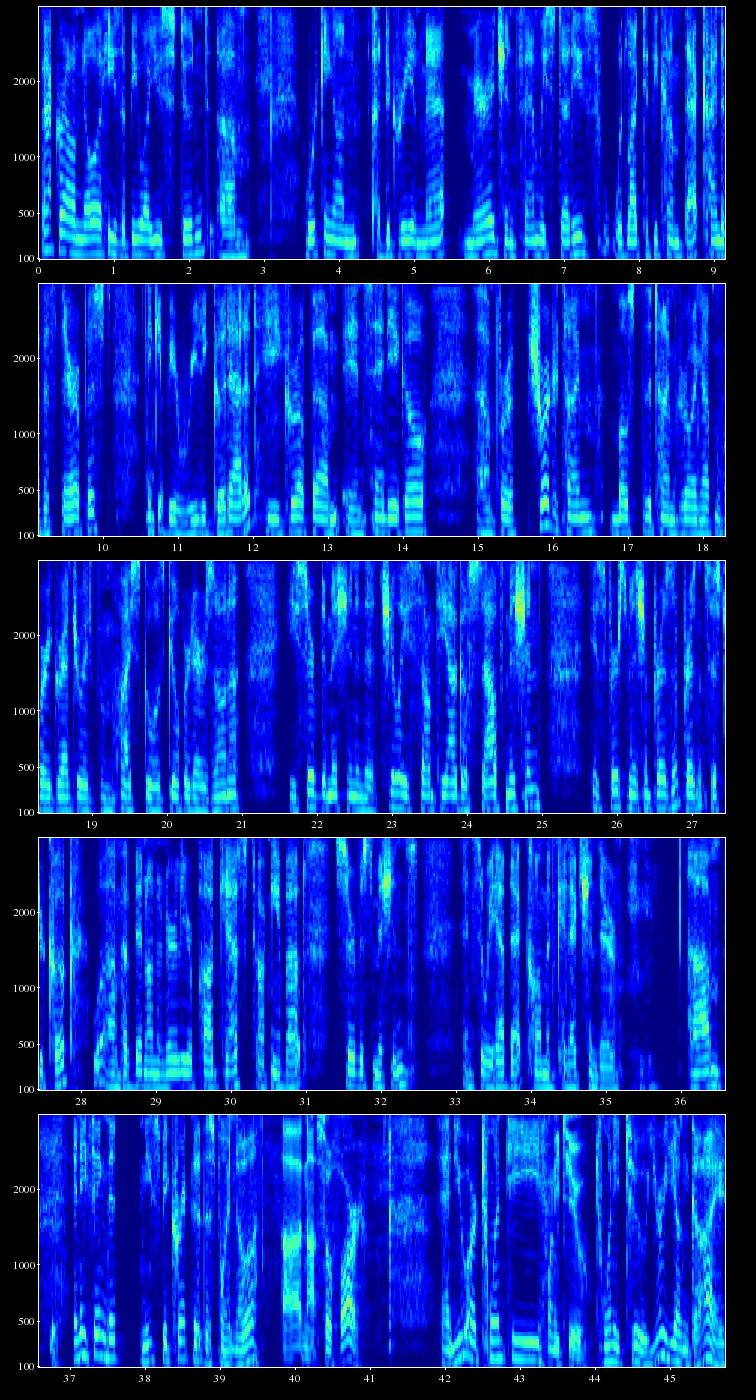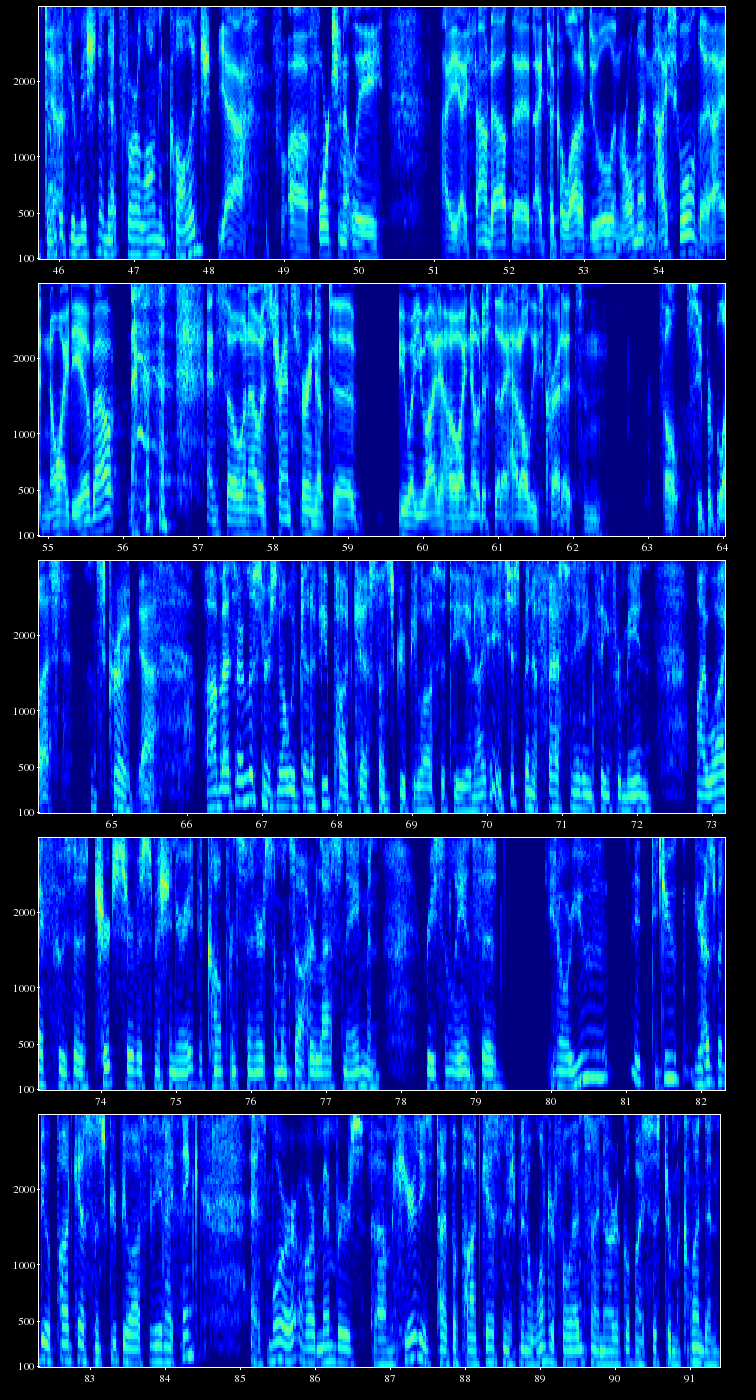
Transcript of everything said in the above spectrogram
background on Noah, he's a BYU student. Um, working on a degree in ma- marriage and family studies, would like to become that kind of a therapist. I think he'd be really good at it. He grew up um, in San Diego um, for a shorter time, most of the time growing up, and where he graduated from high school is Gilbert, Arizona. He served a mission in the Chile Santiago South Mission. His first mission president, President Sister Cook, um, have been on an earlier podcast talking about service missions. And so we have that common connection there. Um, anything that needs to be corrected at this point, Noah? Uh, not so far. And you are 20, 22. 22. You're a young guy, done Yeah. with your mission and that far along in college. Yeah. Uh, fortunately, I, I found out that I took a lot of dual enrollment in high school that I had no idea about. and so when I was transferring up to BYU Idaho, I noticed that I had all these credits and felt super blessed. That's great. Yeah. Um, as our listeners know, we've done a few podcasts on scrupulosity, and I, it's just been a fascinating thing for me. And my wife, who's a church service missionary at the conference center, someone saw her last name and recently and said, "You know, are you? Did you your husband do a podcast on scrupulosity?" And I think as more of our members um, hear these type of podcasts, and there's been a wonderful Ensign article by Sister McClendon,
